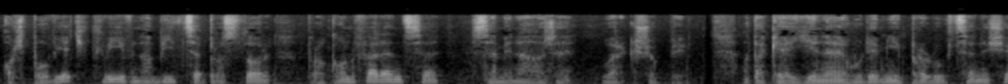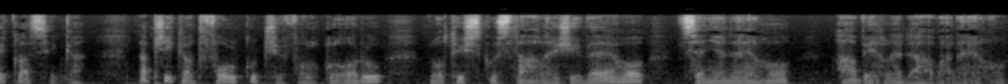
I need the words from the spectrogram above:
Odpověď tkví v nabídce prostor pro konference, semináře, workshopy a také jiné hudební produkce, než je klasika. Například folku či folkloru v Lotyšsku stále živého, ceněného a vyhledávaného.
